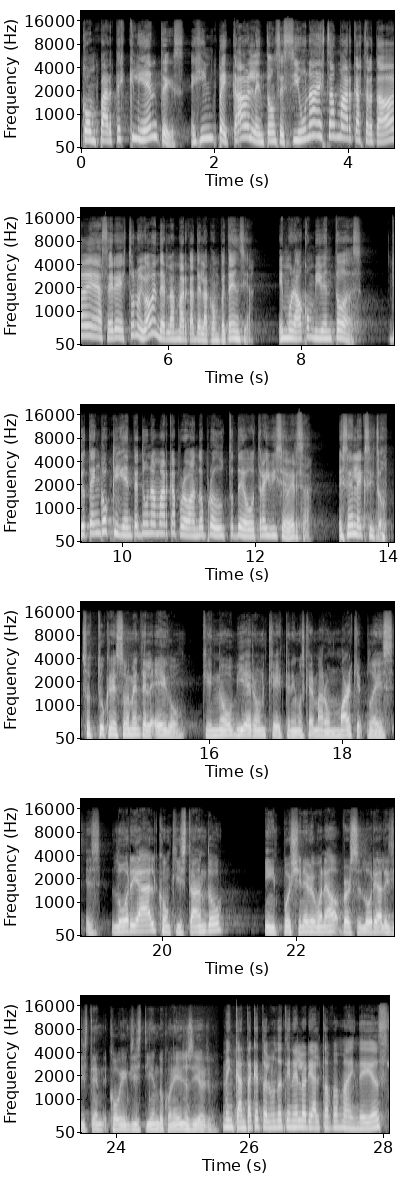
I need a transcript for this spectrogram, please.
Compartes clientes, es impecable. Entonces, si una de estas marcas trataba de hacer esto, no iba a vender las marcas de la competencia. En Morado conviven todas. Yo tengo clientes de una marca probando productos de otra y viceversa. Ese es el éxito. ¿Tú crees solamente el ego que no vieron que tenemos que armar un marketplace? Es L'Oreal conquistando y pushing everyone out versus L'Oreal coexistiendo con ellos y ellos. Me encanta que todo el mundo tiene L'Oreal Top of Mind de ellos.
